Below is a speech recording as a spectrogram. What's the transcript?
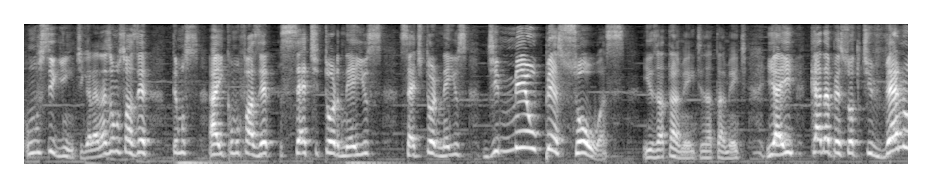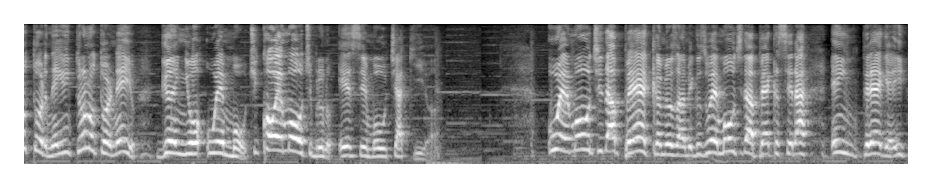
o seguinte, galera, nós vamos fazer, temos aí como fazer 7 torneios, 7 torneios de mil pessoas. Exatamente, exatamente. E aí, cada pessoa que tiver no torneio, entrou no torneio, ganhou o emote. Qual emote, Bruno? Esse emote aqui, ó. O emote da P.E.K.K.A, meus amigos, o emote da P.E.K.K.A será entregue aí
